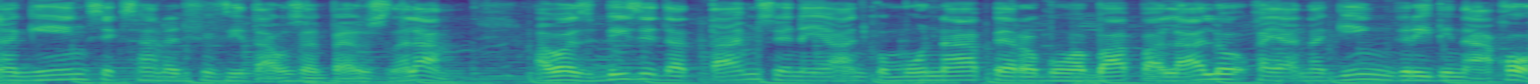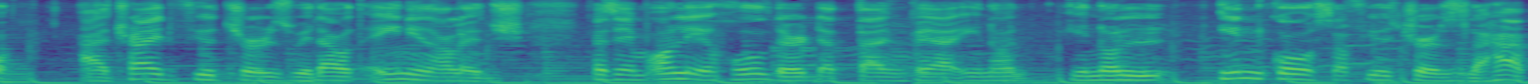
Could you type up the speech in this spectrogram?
naging 650,000 pesos na lang. I was busy that time so inayaan ko muna pero bumaba pa lalo kaya naging greedy na ako. I tried futures without any knowledge kasi I'm only a holder that time kaya inol, inol in ko sa futures lahat.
